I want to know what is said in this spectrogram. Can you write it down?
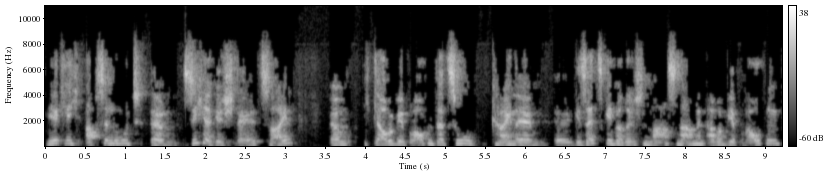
wirklich absolut ähm, sichergestellt sein. Ähm, ich glaube, wir brauchen dazu keine äh, gesetzgeberischen Maßnahmen, aber wir brauchen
